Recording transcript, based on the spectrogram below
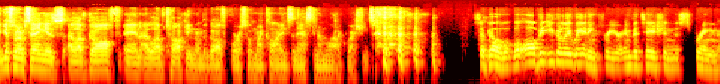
I guess what I'm saying is I love golf and I love talking on the golf course with my clients and asking them a lot of questions. so Bill, we'll all be eagerly waiting for your invitation this spring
